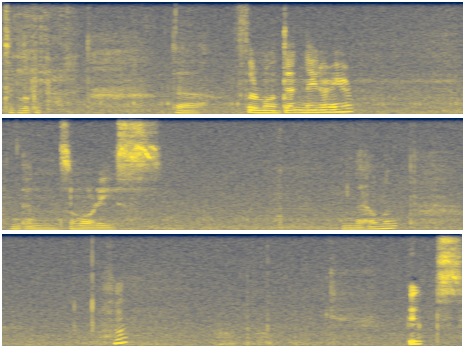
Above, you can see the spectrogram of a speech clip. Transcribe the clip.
Take a look at the thermal detonator here. And then some more of these in the helmet. Hmm. Boots.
